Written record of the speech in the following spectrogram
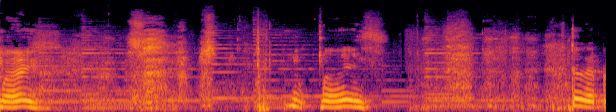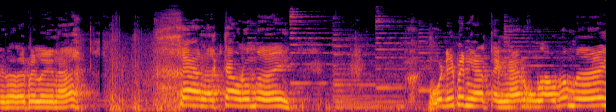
เมยเมยเจ้าอย่าเป็นอะไรไปเลยนะ ข้ารักเจ้านะเมย วันนี้เป็นงานแต่งงานของเรานะเมย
